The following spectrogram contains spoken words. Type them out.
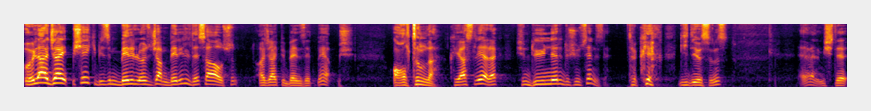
öyle acayip bir şey ki bizim Beril Özcan, Beril de sağ olsun acayip bir benzetme yapmış. altınla kıyaslayarak şimdi düğünleri düşünsenize. Takıya gidiyorsunuz. Efendim işte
